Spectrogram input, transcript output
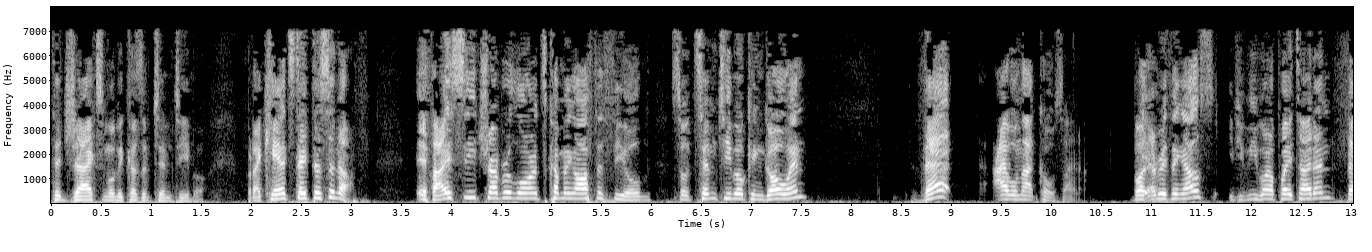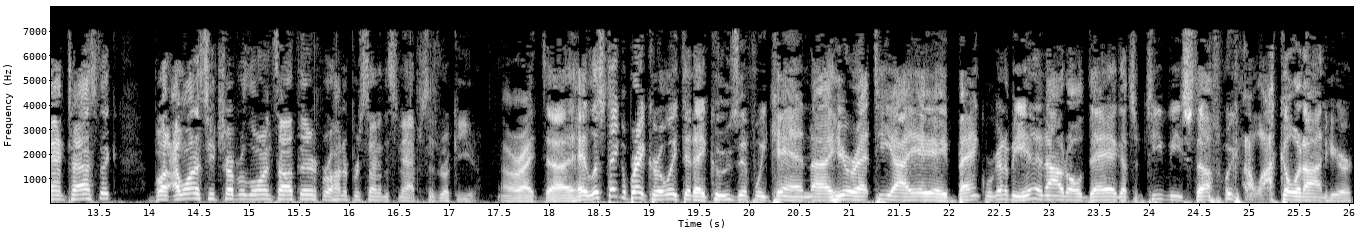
to Jacksonville because of Tim Tebow. But I can't state this enough. If I see Trevor Lawrence coming off the field so Tim Tebow can go in, that I will not co-sign on. But Yeah. everything else, if you, you want to play tight end, fantastic. But I want to see Trevor Lawrence out there for 100% of the snaps his rookie year. All right. Uh, hey, let's take a break early today, Coos, if we can, uh, here at TIAA Bank. We're going to be in and out all day. I got some TV stuff. We got a lot going on here.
